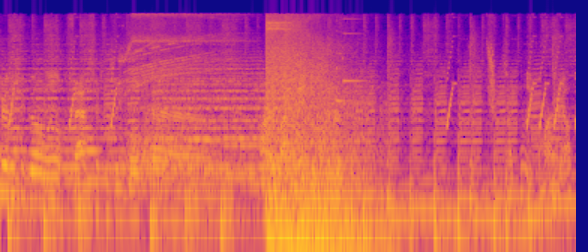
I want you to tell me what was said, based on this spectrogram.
Sure they should go a little faster because we both have our. Technically, Kimahri also has magic.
